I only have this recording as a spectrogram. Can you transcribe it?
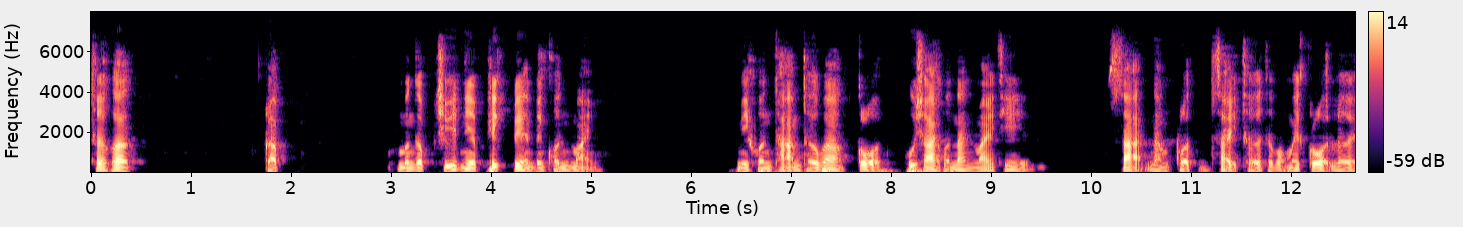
เธอก็กลับเหมือนกับชีวิตเนี่ยพลิกเปลี่ยนเป็นคนใหม่ มีคนถามเธอว่าโกรธผู้ชายคนนั้นไหมที่สาดน้ำกรดใส่เธอ เธอบอกไม่โกรธเลย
